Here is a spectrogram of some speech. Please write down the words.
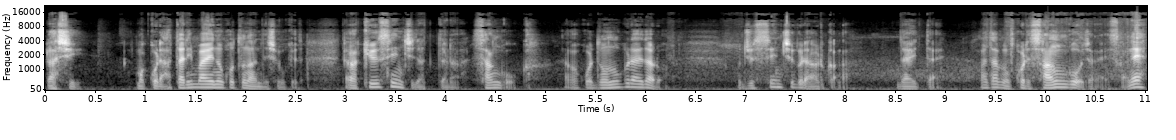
らしい。まあ、これ当たり前のことなんでしょうけど。だから9センチだったら3号か。だからこれどのぐらいだろう ?10 センチぐらいあるかな大体。まあ、多分これ3号じゃないですかね。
